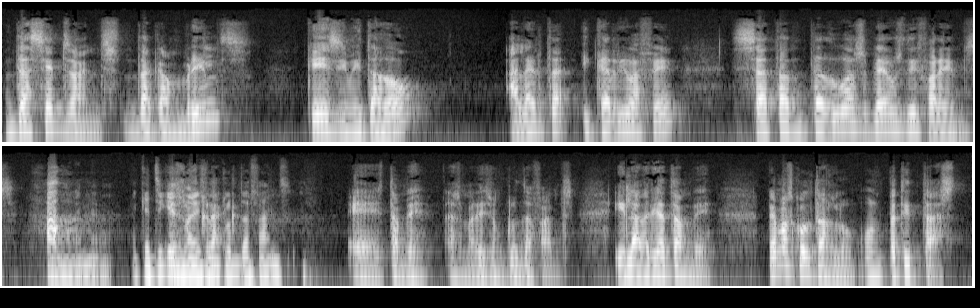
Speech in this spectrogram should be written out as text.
de 16 anys de Cambrils que és imitador, alerta, i que arriba a fer 72 veus diferents. Mare meva. Aquest sí que es mereix un club de fans. Eh, també es mereix un club de fans. I l'Adrià també. Anem a escoltar-lo, un petit tast.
